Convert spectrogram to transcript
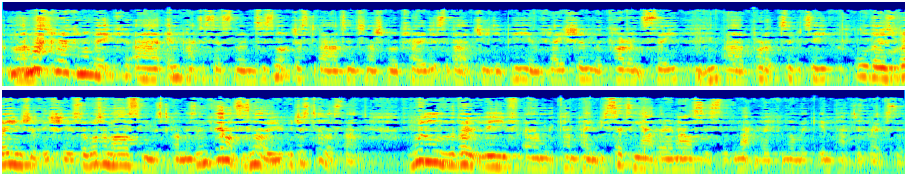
Um, macroeconomic uh, impact assessment is not just about international trade, it's about GDP, inflation, the currency, uh, productivity, all those range of issues. So what I'm asking, Mr Cummings, and if the answer is no, you could just tell us that. Will the Vote Leave um, campaign be setting out their analysis of the macroeconomic impact of Brexit?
